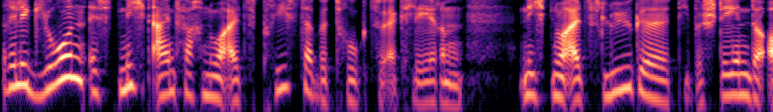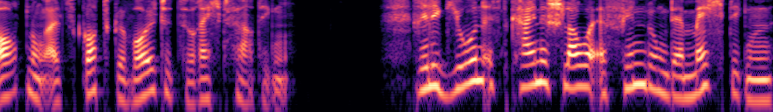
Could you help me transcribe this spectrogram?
Religion ist nicht einfach nur als Priesterbetrug zu erklären, nicht nur als Lüge, die bestehende Ordnung als Gott gewollte zu rechtfertigen. Religion ist keine schlaue Erfindung der Mächtigen,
